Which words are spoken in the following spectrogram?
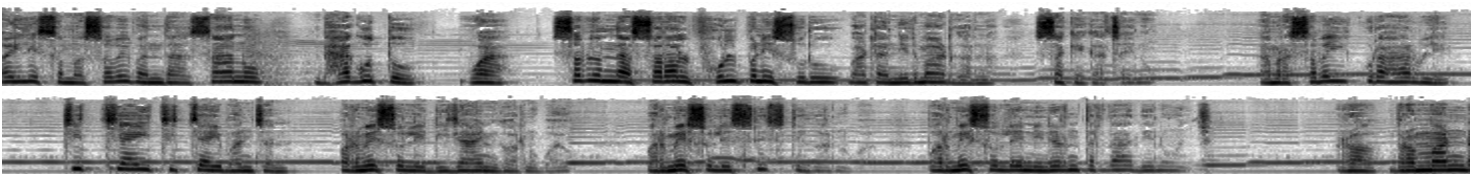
अहिलेसम्म सबैभन्दा सानो भ्यागुतो वा सबैभन्दा सरल फुल पनि सुरुबाट निर्माण गर्न सकेका छैनौँ। हाम्रा सबै कुराहरूले चिच्याई चिच्याई भन्छन्। परमेश्वरले डिजाइन गर्नुभयो। परमेश्वरले सृष्टि गर्नुभयो। परमेश्वरले निरन्तरता दिनुहुन्छ। र ब्रह्माण्ड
